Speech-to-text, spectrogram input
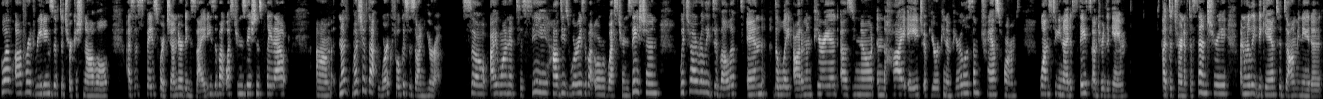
who have offered readings of the Turkish novel as a space where gendered anxieties about westernizations played out. Um, not much of that work focuses on Europe. So I wanted to see how these worries about over westernization which I really developed in the late Ottoman period, as you know, in the high age of European imperialism, transformed once the United States entered the game at the turn of the century and really began to dominate it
